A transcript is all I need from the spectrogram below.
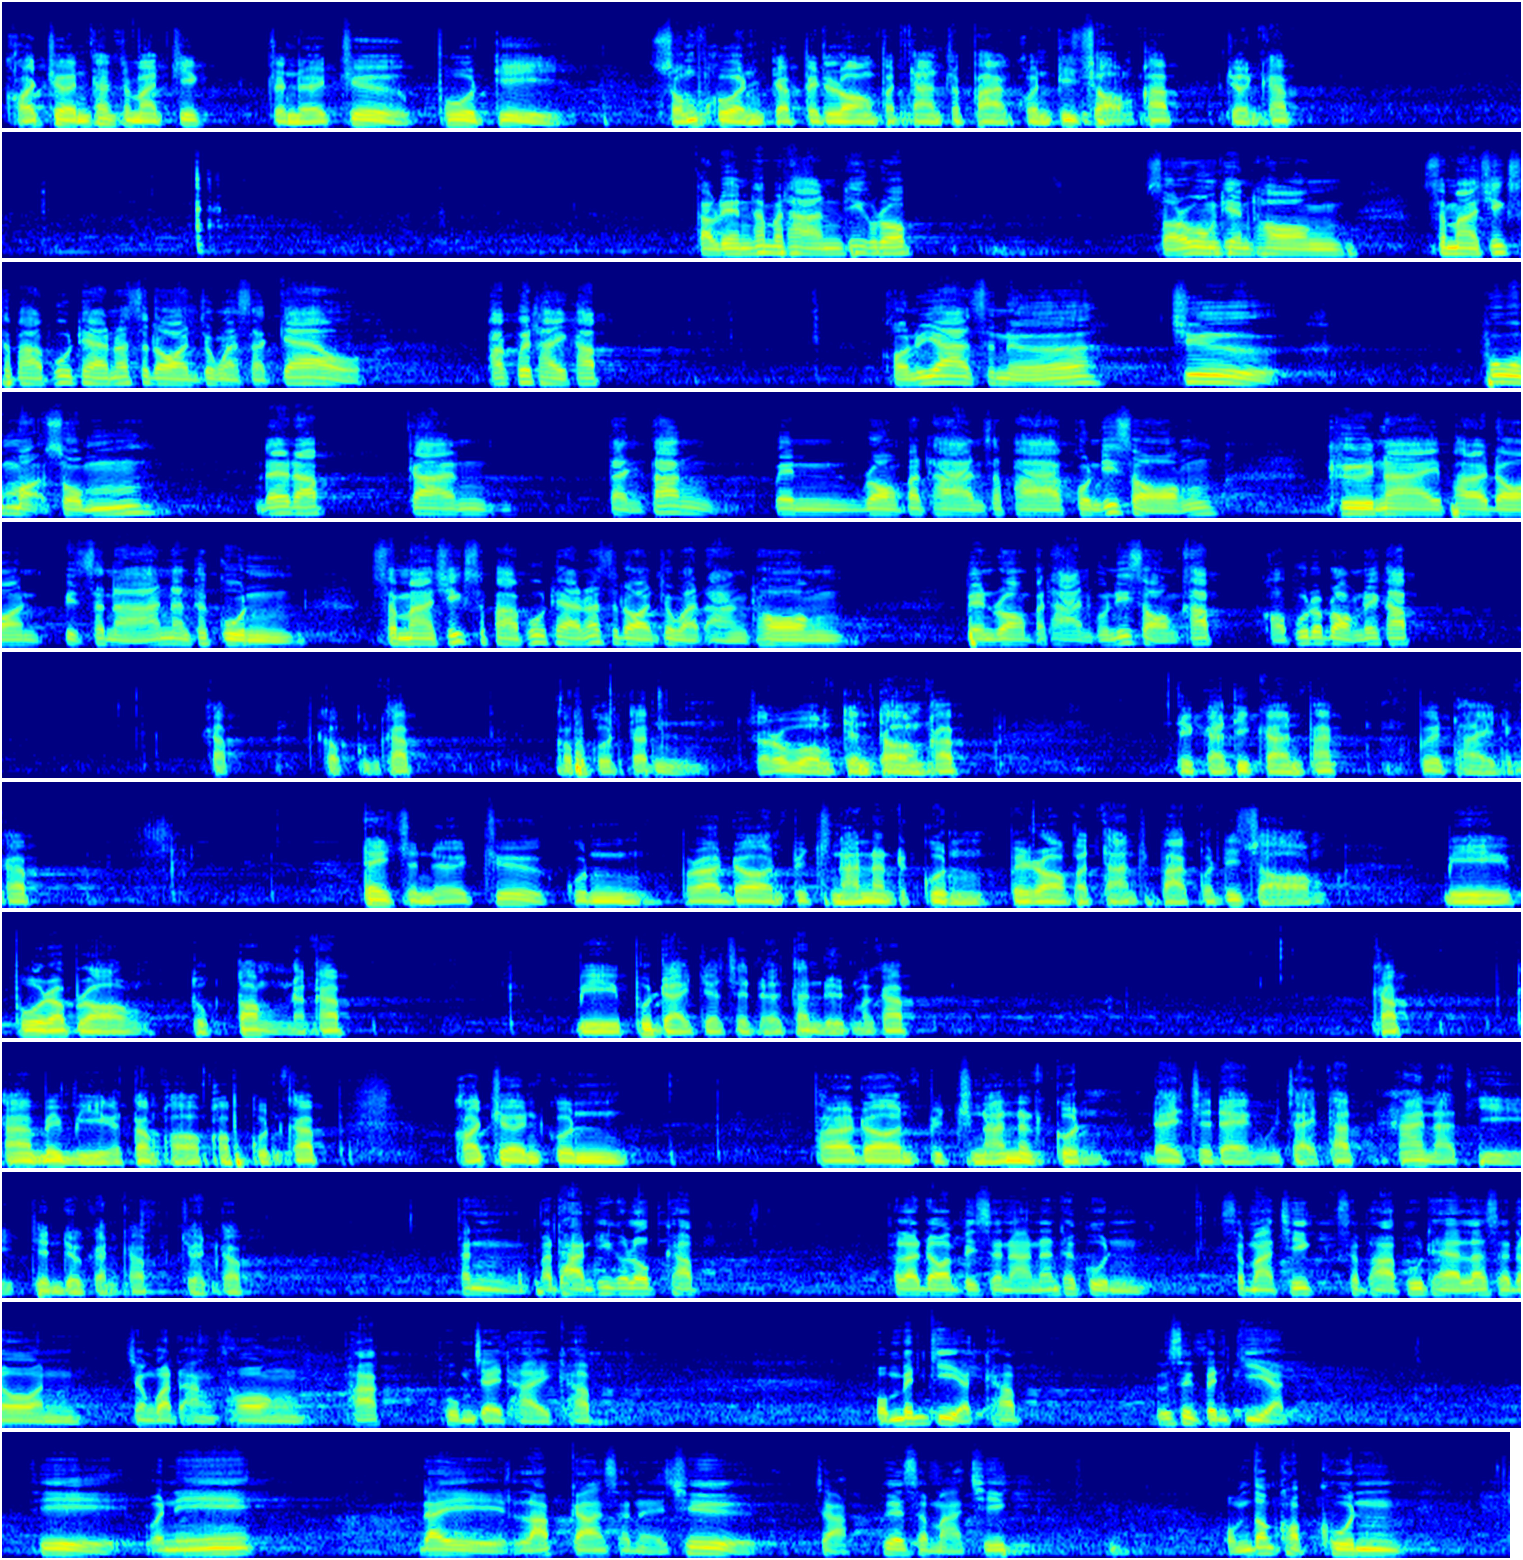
ขอเชิญท่านสมาชิกเสนอชื่อผู้ที่สมควรจะเป็นรองประธานสภาคนที่สองครับเชิญครับกับเรียนท่านประธานที่ครพสรวงเทียนทอง สมาชิกสภาผู้แทนราษฎรจังหวัดสระแก้วพรรคเพื่อไทยครับ ขออนุญาตเสนอชื่อผู้เหมาะสมได้รับการแต่งตั้งเป็นรองประธานสภาคนที่สองคือนายพาราดอนปริศนานันทกุล สมาชิกสภาผู้แทนราษฎรจังหวัดอ่างทอง เป็นรองประธานคนที่สองครับ ขอผู้รับรองด้วยครับ ครับ ขอบคุณครับ ขอบคุณท่านสรวงเทียนทองครับเลขาธิการพรรคเพื่อไทยนะครับ ได้เสนอชื่อคุณพระดอนปริศนานันทกุลเป็นรองประธานสภาคนที่สองมีผู้รับรองถูกต้องนะครับ มีผู้ใดจะเสนอท่านอื่นไหมครับ ครับ ถ้าไม่มีก็ต้องขอขอบคุณครับ ขอเชิญคุณพระดอนปริศนานันทกุลได้แสดงวิสัยทัศน์ 5 นาที เช่นเดียวกันครับ เชิญครับ ท่านประธานที่เคารพครับพระดอนปริศนานันทกุล สมาชิกสภาผู้แทนราษฎร จังหวัดอ่างทองพักภูมิใจไทยครับ ผมเป็นเกียรติครับ รู้สึกเป็นเกียรติ ที่วันนี้ได้รับการเสนอชื่อจากเพื่อนสมาชิก ผมต้องขอบคุณ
